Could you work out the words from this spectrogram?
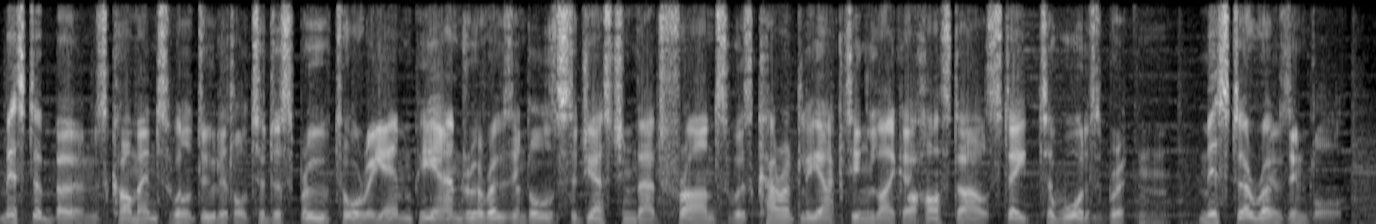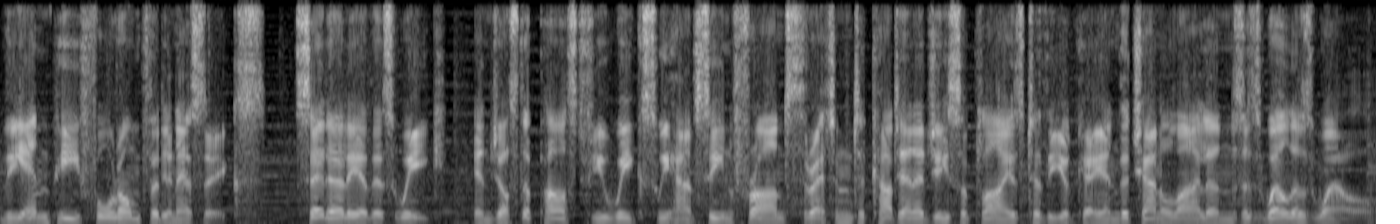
Mr. Beaune's comments will do little to disprove Tory MP Andrew Rosindell's suggestion that France was currently acting like a hostile state towards Britain. Mr. Rosindell, the MP for Romford in Essex, said earlier this week, in just the past few weeks we have seen France threaten to cut energy supplies to the UK and the Channel Islands as well as well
